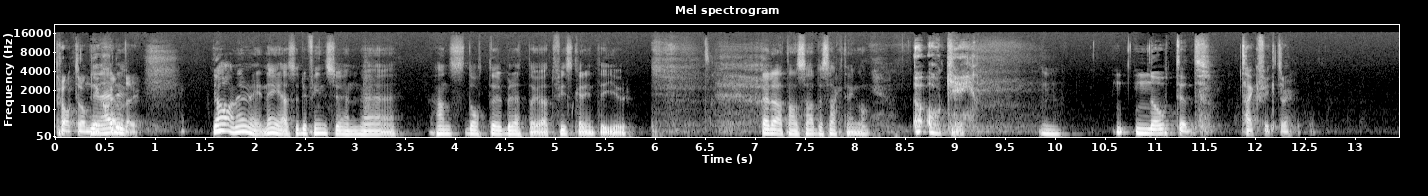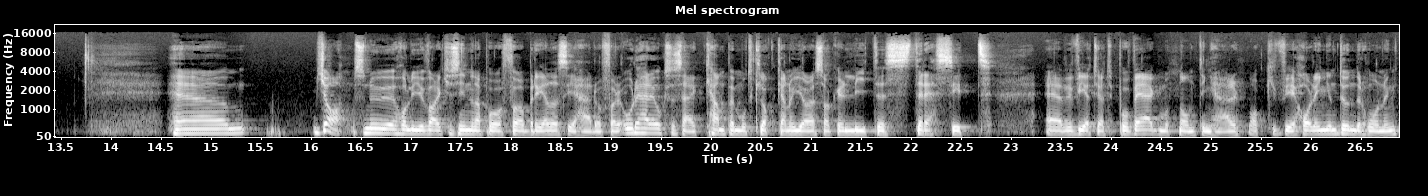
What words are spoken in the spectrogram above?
pratar om det dig själv det- där. Ja, nej, nej, nej. Alltså det finns ju en... Eh, hans dotter berättar ju att fiskar inte är djur. Eller att han så hade sagt det en gång. Okej. Mm. N- Noted. Tack Victor. Ehm, ja, så nu håller ju vargkusinerna på att förbereda sig här då för, och det här är också så här kampen mot klockan och göra saker lite stressigt. Eh, vi vet ju att vi är på väg mot någonting här och vi har ingen dunderhonung.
